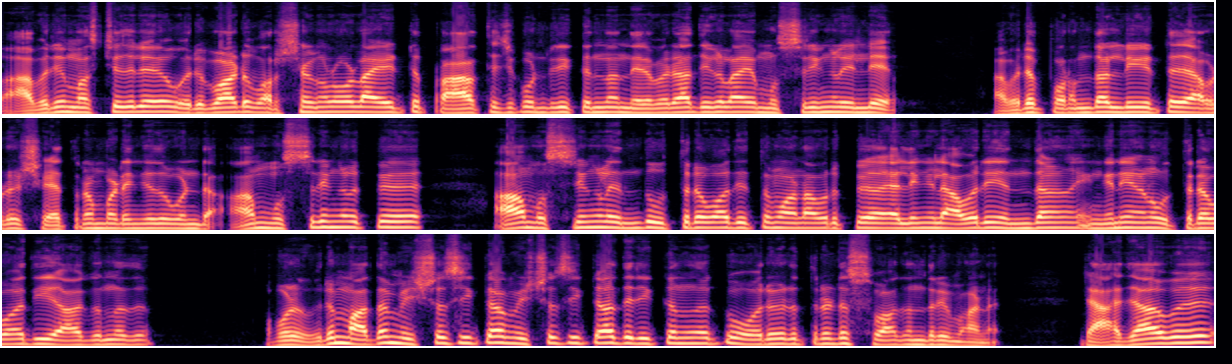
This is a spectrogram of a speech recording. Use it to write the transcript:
ബാബരി മസ്ജിദിൽ ഒരുപാട് വർഷങ്ങളോളായിട്ട് പ്രാർത്ഥിച്ചു കൊണ്ടിരിക്കുന്ന നിരപരാധികളായ മുസ്ലിങ്ങളില്ലേ അവരെ പുറന്തള്ളിയിട്ട് അവിടെ ക്ഷേത്രം പണിഞ്ഞതുകൊണ്ട് ആ മുസ്ലിങ്ങൾക്ക് ആ മുസ്ലിങ്ങൾ എന്ത് ഉത്തരവാദിത്തമാണ് അവർക്ക്? അല്ലെങ്കിൽ അവർ എന്താണ് എങ്ങനെയാണ് ഉത്തരവാദിയാകുന്നത്? അപ്പോൾ ഒരു മതം വിശ്വസിക്കാൻ വിശ്വസിക്കാതിരിക്കുന്നതൊക്കെ ഓരോരുത്തരുടെ സ്വാതന്ത്ര്യമാണ്. രാജാവ്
